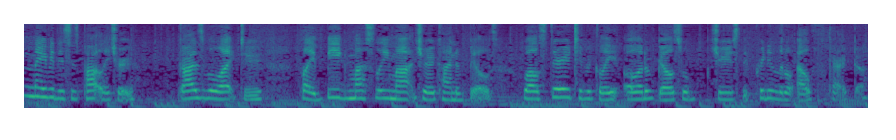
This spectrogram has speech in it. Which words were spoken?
Maybe this is partly true. Guys will like to play big, muscly, macho kind of build, while stereotypically a lot of girls will choose the pretty little elf character.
